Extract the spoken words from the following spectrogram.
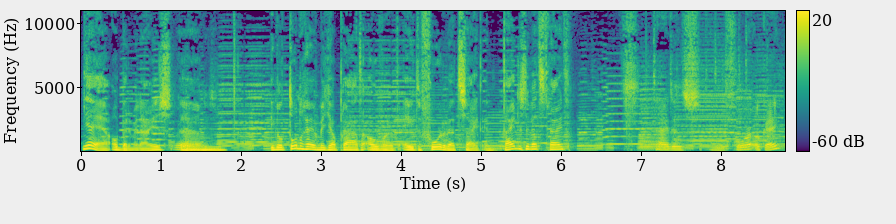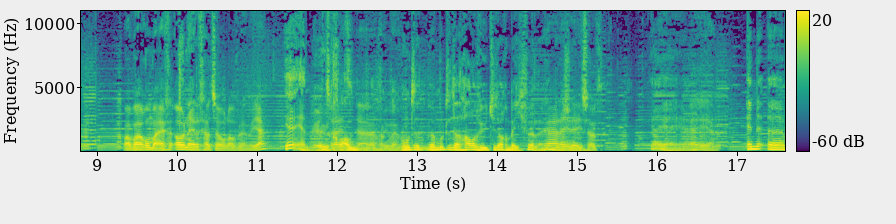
Ja, ja, op bij de medailles. Ehm, ik wil toch nog even met jou praten over het eten voor de wedstrijd en tijdens de wedstrijd. Tijdens en voor, oké. Maar waarom eigenlijk? Oh nee, daar gaan we het zo wel over hebben, ja? Ja, en gewoon. ja, we, moeten, we moeten dat half uurtje nog een beetje vullen. hè, Ja, dus, nee, nee, eh, is ook. Ja, ja, ja. Ja, ja. En ehm,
